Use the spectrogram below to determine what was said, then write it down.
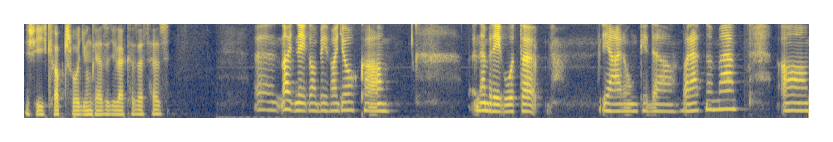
és így kapcsolódjunk ez a gyülekezethez. Nagy Négabi vagyok, a, nem régóta járunk ide a barátnőmmel. A,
